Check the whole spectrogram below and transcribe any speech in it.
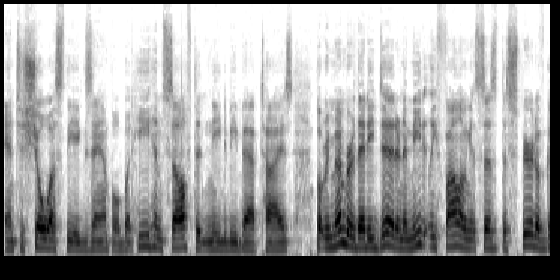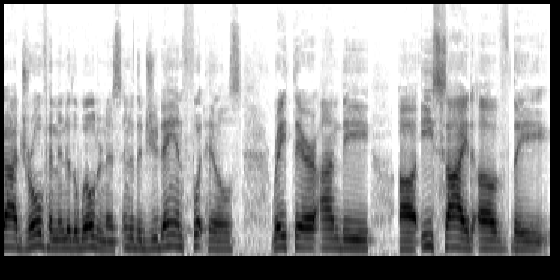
and to show us the example. But he himself didn't need to be baptized. But remember that he did, and immediately following it says that the Spirit of God drove him into the wilderness, into the Judean foothills, right there on the uh, east side of the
